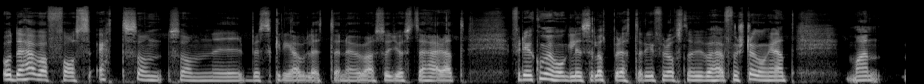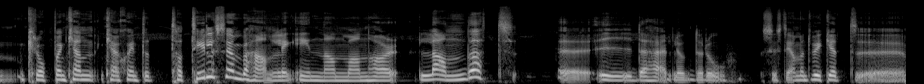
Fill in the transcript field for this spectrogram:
Och det här var fas ett som, som ni beskrev lite nu, alltså just det här att, för det kommer jag ihåg Liselott berättade ju för oss när vi var här första gången, att man, kroppen kan kanske inte ta till sig en behandling innan man har landat eh, i det här lugn och ro-systemet, vilket eh,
